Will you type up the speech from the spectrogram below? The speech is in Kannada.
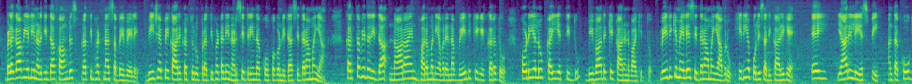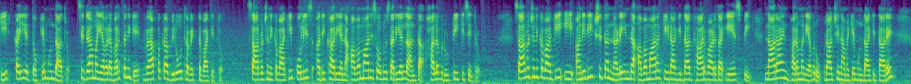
ಬೆಳಗಾವಿಯಲ್ಲಿ ನಡೆದಿದ್ದ ಕಾಂಗ್ರೆಸ್ ಪ್ರತಿಭಟನಾ ಸಭೆ ವೇಳೆ ಬಿಜೆಪಿ ಕಾರ್ಯಕರ್ತರು ಪ್ರತಿಭಟನೆ ನಡೆಸಿದ್ರಿಂದ ಕೋಪಗೊಂಡಿದ್ದ ಸಿದ್ದರಾಮಯ್ಯ, ಕರ್ತವ್ಯದಲ್ಲಿದ್ದ ನಾರಾಯಣ್ ಭರಮನಿ ಅವರನ್ನ ವೇದಿಕೆಗೆ ಕರೆದು ಹೊಡೆಯಲು ಕೈ ಎತ್ತಿದ್ದು ವಿವಾದಕ್ಕೆ ಕಾರಣವಾಗಿತ್ತು. ವೇದಿಕೆ ಮೇಲೆ ಸಿದ್ದರಾಮಯ್ಯ ಅವರು ಹಿರಿಯ ಪೊಲೀಸ್ ಅಧಿಕಾರಿಗೆ, ಏಯ್, ಯಾರಿಲ್ಲಿ ಎಸ್ಪಿ ಅಂತ ಕೂಗಿ ಕೈ ಎತ್ತೋಕೆ ಮುಂದಾದ್ರು. ಸಿದ್ದರಾಮಯ್ಯ ಅವರ ವರ್ತನೆಗೆ ವ್ಯಾಪಕ ವಿರೋಧ ವ್ಯಕ್ತವಾಗಿತ್ತು. ಸಾರ್ವಜನಿಕವಾಗಿ ಪೊಲೀಸ್ ಅಧಿಕಾರಿಯನ್ನ ಅವಮಾನಿಸೋದು ಸರಿಯಲ್ಲ ಅಂತ ಹಲವರು ಟೀಕಿಸಿದ್ರು. ಸಾರ್ವಜನಿಕವಾಗಿ ಈ ಅನಿರೀಕ್ಷಿತ ನಡೆಯಿಂದ ಅವಮಾನಕ್ಕೀಡಾಗಿದ್ದ ಧಾರವಾಡದ ಎಎಸ್ಪಿ ನಾರಾಯಣ್ ಭರಮನಿ ಅವರು ರಾಜೀನಾಮೆಗೆ ಮುಂದಾಗಿದ್ದಾರೆ.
